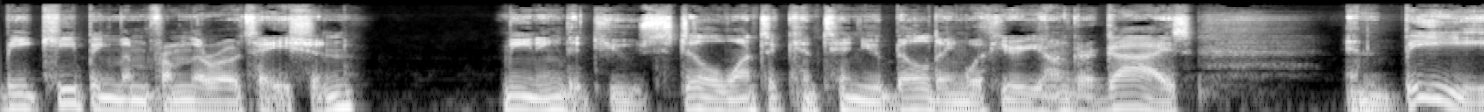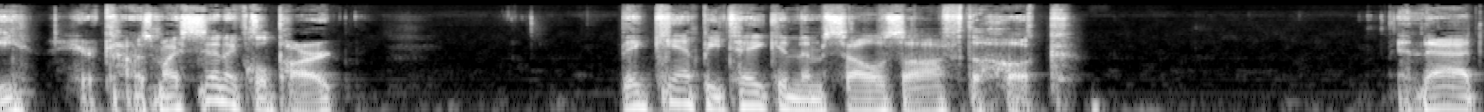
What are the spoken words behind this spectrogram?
be keeping them from the rotation, meaning that you still want to continue building with your younger guys. And B, here comes my cynical part. They can't be taking themselves off the hook. And that,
